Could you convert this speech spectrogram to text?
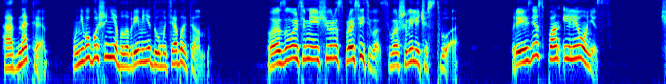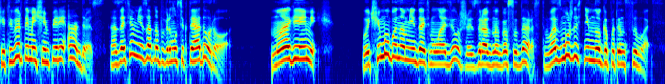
Однако, у него больше не было времени думать об этом. «Позвольте мне еще раз спросить вас, Ваше Величество», — произнес пан Илеонис. Четвертый меч Империи Андрес, а затем внезапно повернулся к Теодору. «Магия и меч. Почему бы нам не дать молодежи из разных государств возможность немного потанцевать?»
